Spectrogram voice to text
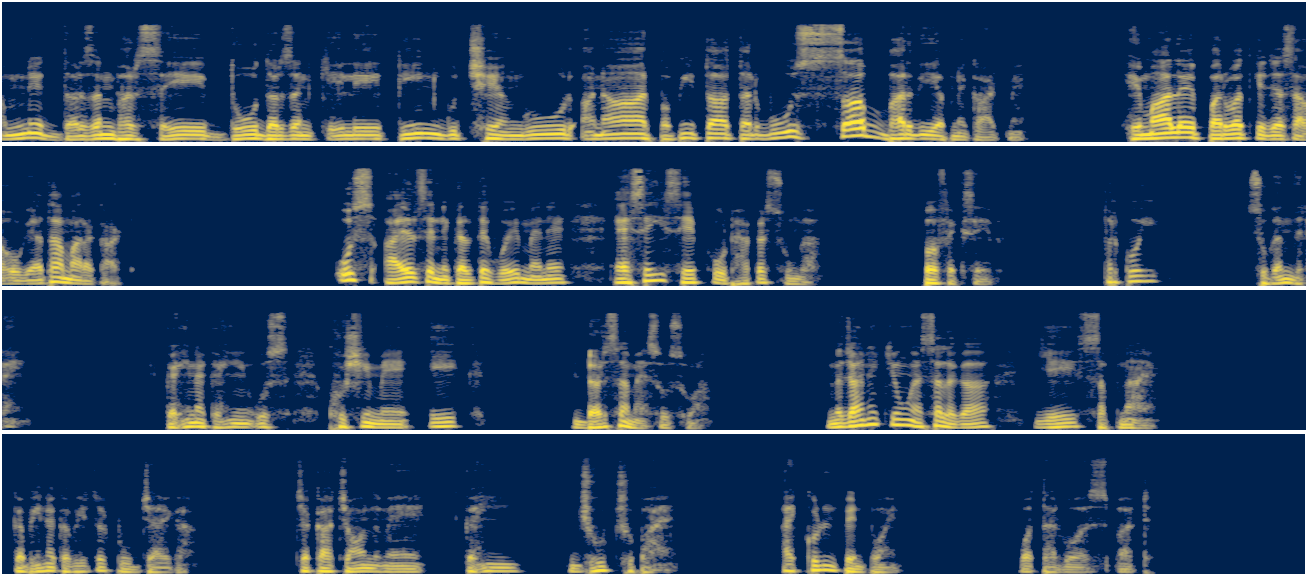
हमने दर्जन भर सेब, दो दर्जन केले, तीन गुच्छे अंगूर, अनार, पपीता, तरबूज, सब भर दिए अपने कार्ट में। हिमालय पर्वत के जैसा हो गया था हमारा कार्ट उस आयल से निकलते हुए मैंने ऐसे ही सेब को उठाकर सूंघा। परफेक्ट सेब पर कोई सुगंध नहीं। कहीं ना कहीं उस खुशी में एक डर सा महसूस हुआ। न जाने क्यों ऐसा लगा ये सपना है। कभी ना कभी तो टूट जाएगा। चकाचौंध में कहीं झूठ छुपा है। I couldn't pin point what that was, but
